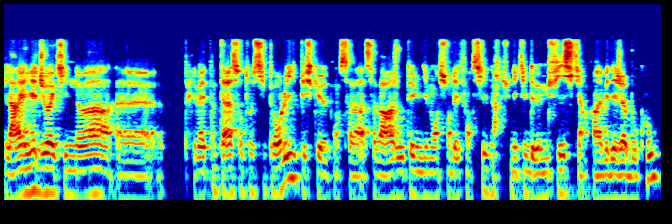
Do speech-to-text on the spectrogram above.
L'arrivée de Joaquin Noah, elle va être intéressante aussi pour lui, puisque bon, ça, va, ça va rajouter une dimension défensive dans une équipe de Memphis qui en avait déjà beaucoup.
